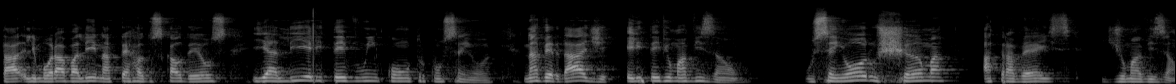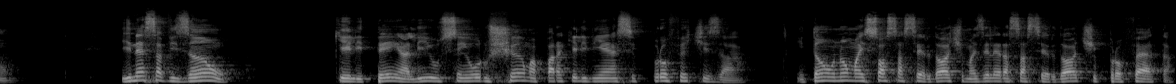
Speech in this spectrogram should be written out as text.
Tá? Ele morava ali na terra dos caldeus e ali ele teve um encontro com o Senhor. Na verdade, ele teve uma visão. O Senhor o chama através de uma visão. E nessa visão que ele tem ali, o Senhor o chama para que ele viesse profetizar. Então, não mais só sacerdote, mas ele era sacerdote e profeta.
